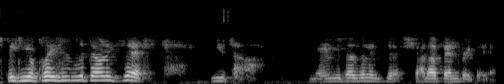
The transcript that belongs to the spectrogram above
speaking of places that don't exist, Utah maybe doesn't exist. Shut up, Ben Briglio.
